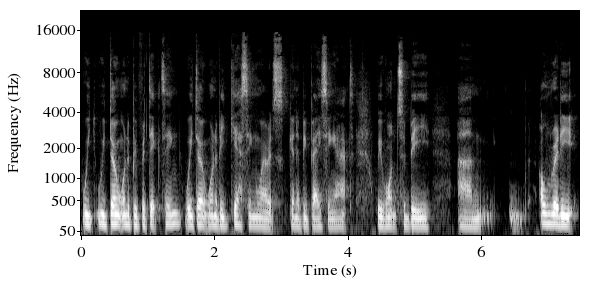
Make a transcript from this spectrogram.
we, we don't want to be predicting. We don't want to be guessing where it's going to be basing at. We want to be um, already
